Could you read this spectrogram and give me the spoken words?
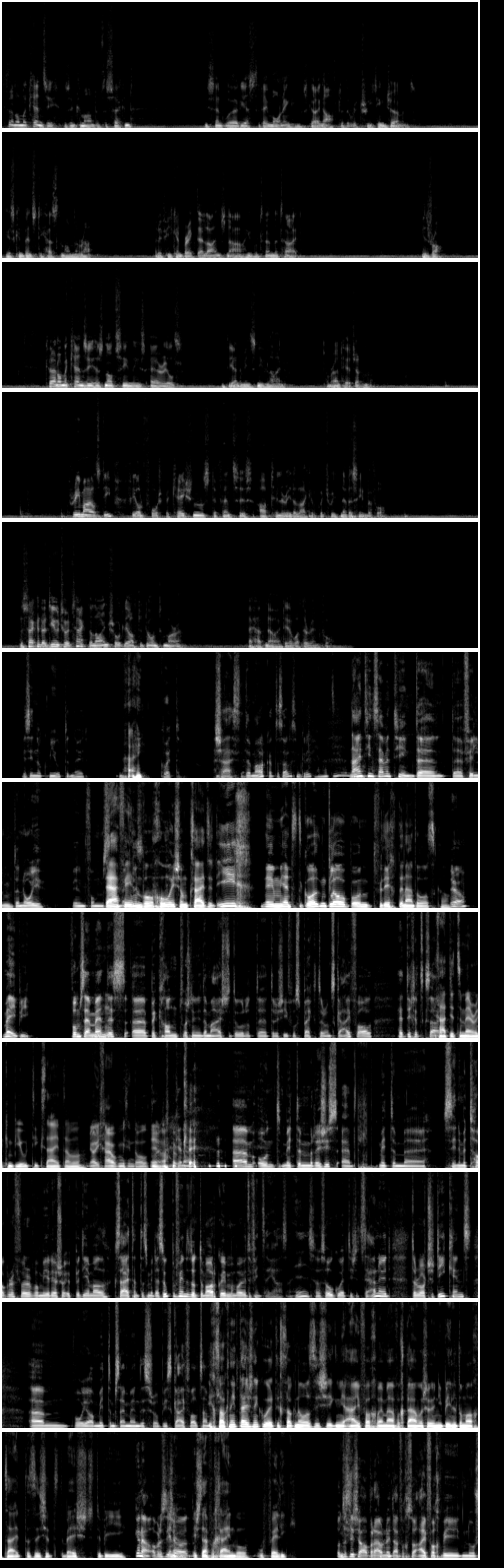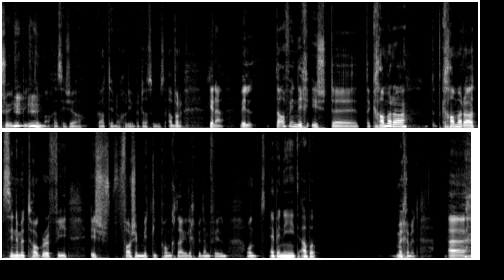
Colonel Mackenzie is in command of the 2nd. He sent word yesterday morning he was going after the retreating Germans. He is convinced he has them on the run. That if he can break their lines now, he will turn the tide. He is wrong. Colonel Mackenzie has not seen these aerials of the enemy's new line. Come around here, gentlemen. Three miles deep, field fortifications, defences, artillery, the like of which we've never seen before. The second are due to attack the line shortly after dawn tomorrow. They have no idea what they're in for. Wir sind noch gemutet, nicht? Nein. Gut. Scheiße, der Marc hat das alles im Griff. Ja, natürlich. 1917, der, der Film, der neue Film vom Der Sam Film, der gekommen ist und gesagt hat, ich nehme jetzt den Golden Globe und vielleicht dann auch den Oscar. Ja, maybe. Vom Sam Mhm. Mendes äh, bekannt, wahrscheinlich der meiste durch die, die Regie von Spectre und Skyfall, hätte ich jetzt Ich gesagt. hätte jetzt American Beauty gesagt, aber... Ja, ich auch, wir sind alt. Ja. Genau. ähm, und mit dem Regisseur, äh, mit dem äh, Cinematographer, wo wir ja schon öppe die mal gesagt haben, dass wir den super finden und der Marco immer mal wieder findet, so, ja, so, so, so gut ist jetzt der auch nicht. Der Roger Deakins, ähm, wo ja mit dem Sam Mendes schon bei Skyfall zusammen Ich sage nicht, der ist nicht gut. Ich sage nur, es ist irgendwie einfach, wenn man einfach der, der schöne Bilder macht, sagt, das ist jetzt der Beste dabei. Genau, aber es ist Genau. ja Ist einfach ein, der auffällig Und es ist. ist ja aber auch nicht einfach so einfach wie nur schöne Bilder machen. Es ist ja, geht ja noch ein bisschen über das aus. Aber genau, weil da finde ich, ist die, die Kamera, die Kamera, die Cinematography ist fast im Mittelpunkt eigentlich bei dem Film. Und Eben nicht, aber wir kommen. Äh,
